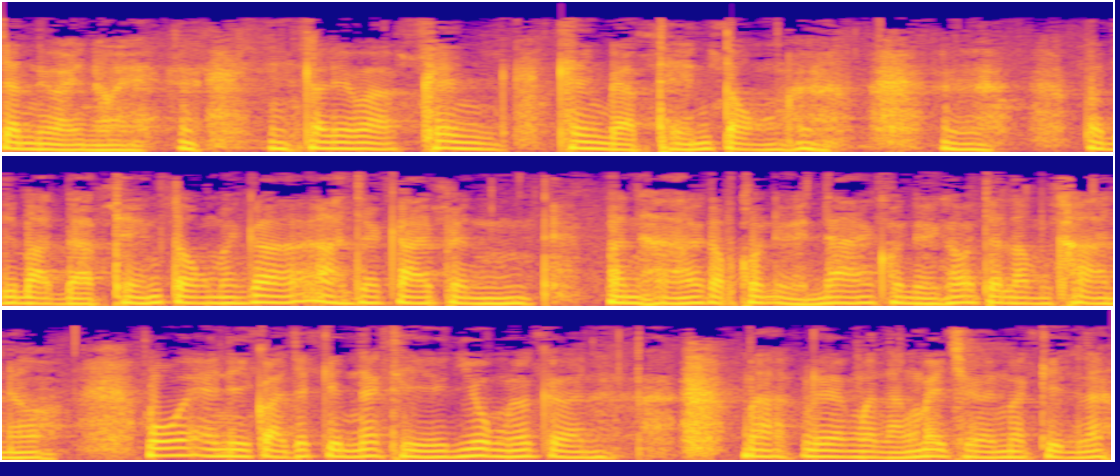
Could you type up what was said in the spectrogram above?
จะเหนื่อยหน่อยก็เรียกว่าเข่งเข่งแบบเถนตรงปฏิบัติแบบเถนตรง มันก็อาจจะกลายเป็น ปัญหากับคนอื่นได้ คนอื่นเขาจะลำคาเนาะโอ้ยอันนี้กว่าจะกินนักทียุ่งเหลือเกิน มากเรื่องมาหลังไม่เชิญมากินแล้ว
